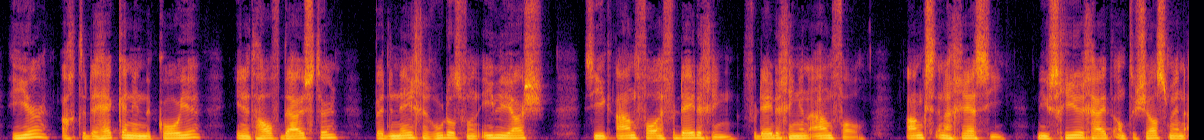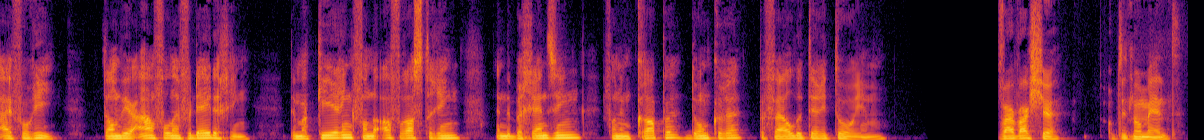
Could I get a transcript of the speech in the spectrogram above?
Hier, achter de hekken in de kooien, in het halfduister, bij de negen roedels van Ilias, zie ik aanval en verdediging, verdediging en aanval, angst en agressie, nieuwsgierigheid, enthousiasme en euforie, dan weer aanval en verdediging, de markering van de afrastering en de begrenzing van hun krappe, donkere, bevuilde territorium. Waar was je op dit moment?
